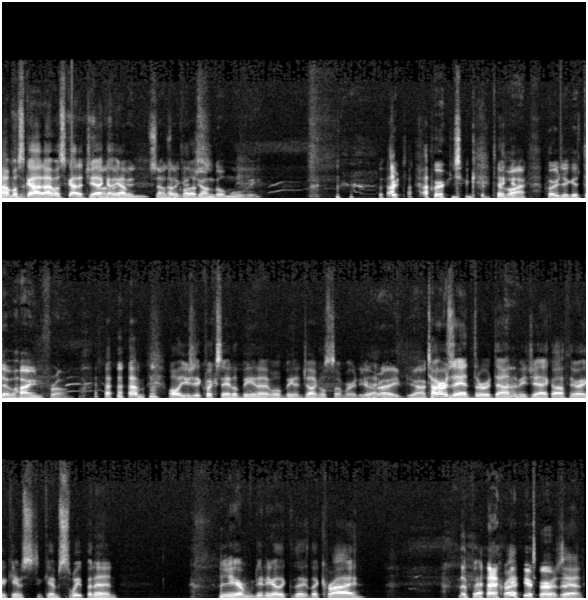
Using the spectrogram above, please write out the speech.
almost got it. I almost got it, Jack. sounds I, like, I'm- a, sounds I'm like close. a jungle movie. where'd, where'd you get the vine? Where'd you get the vine from? um, well, usually quicksand will be in a will be in a jungle somewhere. You're right. Yeah, Tarzan threw it down to me, Jack, off there. He came he came sweeping in. Did you hear him? Didn't hear the, the, the cry? The battle cry, of Tarzan.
